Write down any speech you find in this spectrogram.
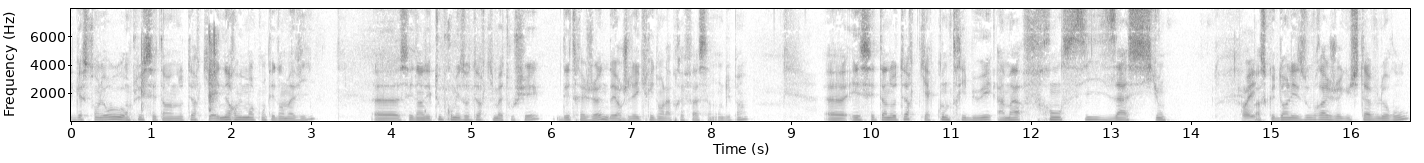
Gaston Leroux, en plus, c'est un auteur qui a énormément compté dans ma vie. Euh, c'est l'un des tout premiers auteurs qui m'a touché, dès très jeune. D'ailleurs, je l'ai écrit dans la préface à Mon Dupin. Euh, et c'est un auteur qui a contribué à ma francisation. Oui. Parce que dans les ouvrages de Gustave Leroux,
